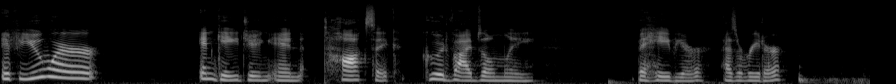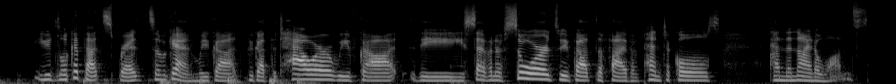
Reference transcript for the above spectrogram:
if you were engaging in toxic, good vibes only behavior as a reader, you'd look at that spread. So again, we've got we've got the tower, we've got the 7 of swords, we've got the 5 of pentacles and the 9 of wands.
